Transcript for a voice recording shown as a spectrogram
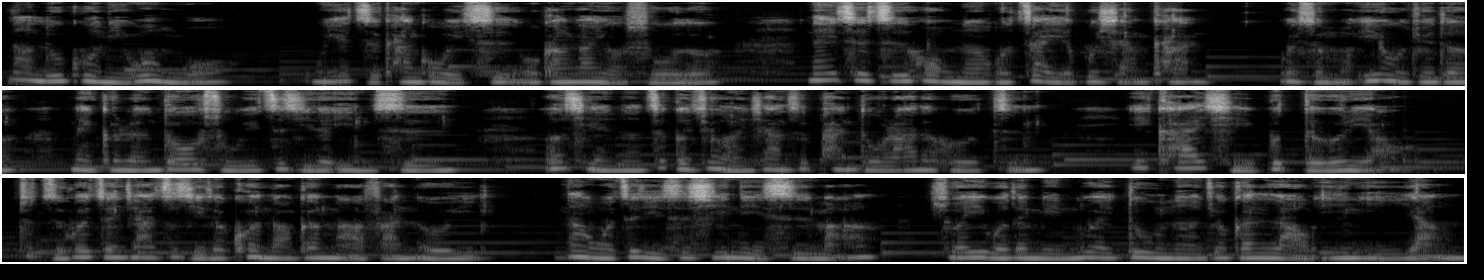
那如果你问我，我也只看过一次。我刚刚有说了，那一次之后呢，我再也不想看。为什么？因为我觉得每个人都有属于自己的隐私，而且呢，这个就很像是潘朵拉的盒子，一开启不得了，就只会增加自己的困扰跟麻烦而已。那我自己是心理师嘛，所以我的敏锐度呢，就跟老鹰一样。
